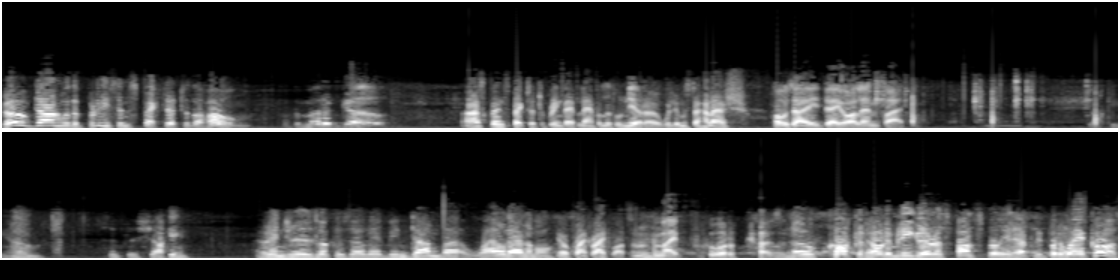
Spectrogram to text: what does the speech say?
drove down with the police inspector to the home of the murdered girl. Ask the inspector to bring that lamp a little nearer, will you, Mr. Halash? Jose Deo Lempat. Shocking, Holmes. Simply shocking. Her injuries look as though they'd been done by a wild animal. You're quite right, Watson. My poor Oh, cousin. no court could hold him legally responsible. He'd have to be put away, of course.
